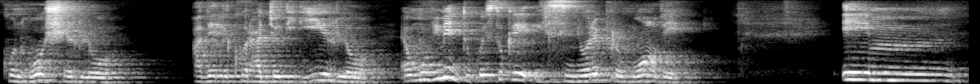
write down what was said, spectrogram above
conoscerlo, avere il coraggio di dirlo. È un movimento questo che il Signore promuove. E, ehm,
